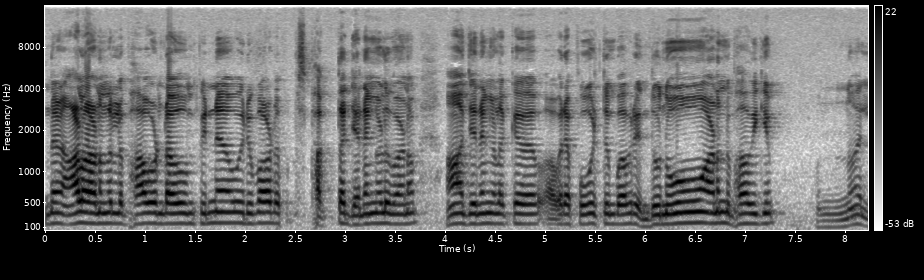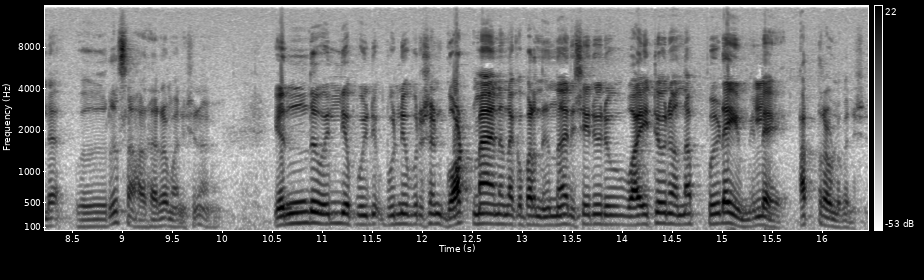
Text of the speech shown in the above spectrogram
എന്താണ് ആളാണെന്നുള്ള ഭാവം ഉണ്ടാവും. പിന്നെ ഒരുപാട് ഭക്തജനങ്ങൾ വേണം. ആ ജനങ്ങളൊക്കെ അവരെ പുകഴ്ത്തുമ്പോൾ അവരെന്തോന്നോ ആണെന്ന് ഭാവിക്കും. ഒന്നുമല്ല വേറെ സാധാരണ മനുഷ്യനാണ്. എന്ത് വലിയ പുണ്യ പുണ്യപുരുഷൻ ഗോഡ് മാൻ എന്നൊക്കെ പറഞ്ഞ് നിന്നാൽ ശരി ഒരു വയറ്റോന് വന്നാൽ പിടയും ഇല്ലേ? അത്ര ഉള്ള മനുഷ്യൻ.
